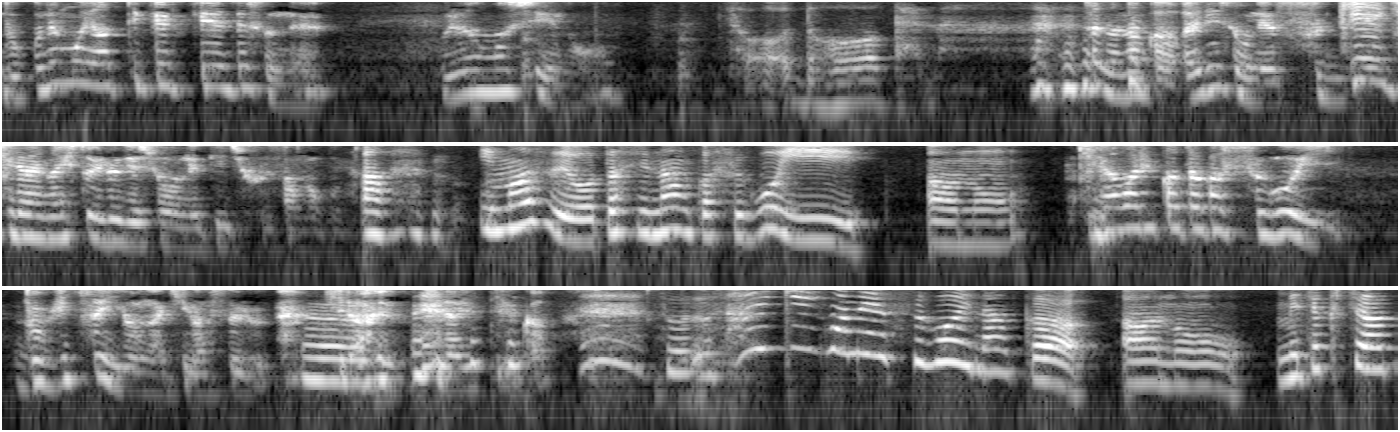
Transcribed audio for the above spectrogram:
どこでもやっていける系ですね。羨ましいな。そう、どうか ただなんか、あれですよね、すっげえ嫌いな人いるでしょうね、ピーチフルさんのこと。な。あ、いますよ。私なんかすごい、あの、嫌われ方がすごい、どぎついような気がする。うん嫌い、嫌いっていうか。そう、でも最近はね、すごいなんか、あの、めちゃくちゃ、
